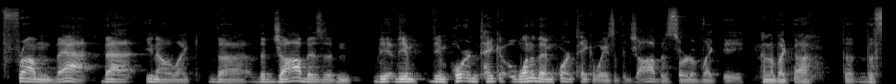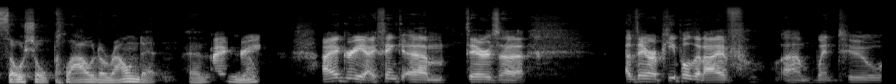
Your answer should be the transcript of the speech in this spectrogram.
from that that you know like the the job is in the the, the important take one of the important takeaways of the job is sort of like the kind of like the the, the social cloud around it uh, i agree you know? i agree i think um there's a there are people that i've um, went to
